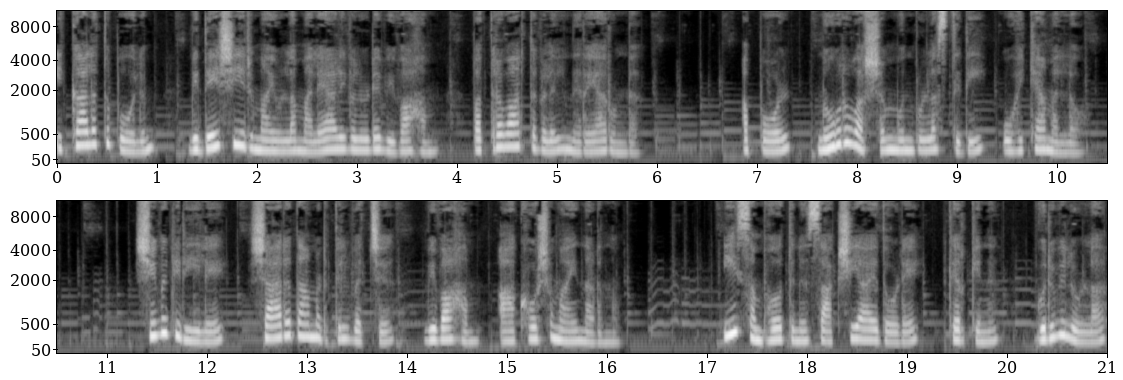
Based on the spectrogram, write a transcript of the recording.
ഇക്കാലത്ത് പോലും വിദേശീയരുമായുള്ള മലയാളികളുടെ വിവാഹം പത്രവാർത്തകളിൽ നിറയാറുണ്ട്. അപ്പോൾ നൂറു വർഷം മുൻപുള്ള സ്ഥിതി ഊഹിക്കാമല്ലോ. ശിവഗിരിയിലെ ശാരദാമഠത്തിൽ വെച്ച് വിവാഹം ആഘോഷമായി നടന്നു. ഈ സംഭവത്തിന് സാക്ഷിയായതോടെ കിർക്കിന് ഗുരുവിലുള്ള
